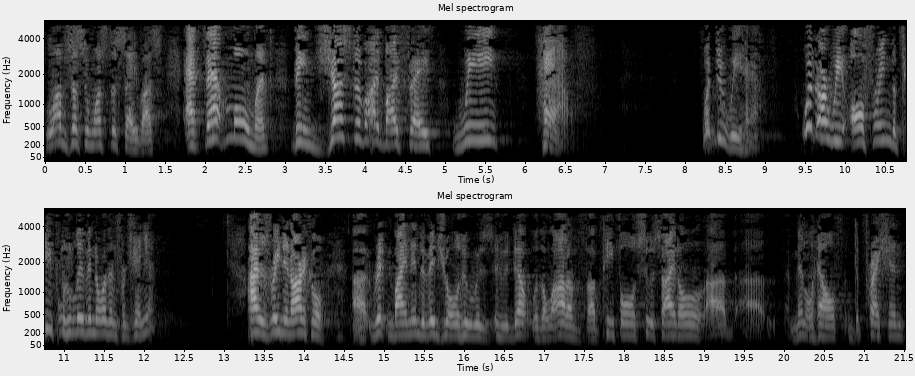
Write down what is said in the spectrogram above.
loves us and wants to save us. At that moment, being justified by faith, we have what do we have? What are we offering the people who live in Northern Virginia? I was reading an article uh, written by an individual who was who dealt with a lot of uh, people, suicidal, uh, uh mental health, depression,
